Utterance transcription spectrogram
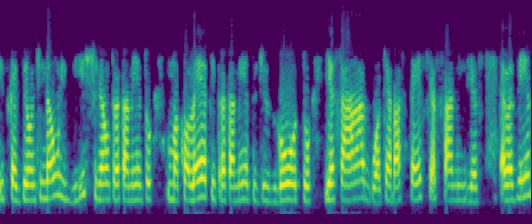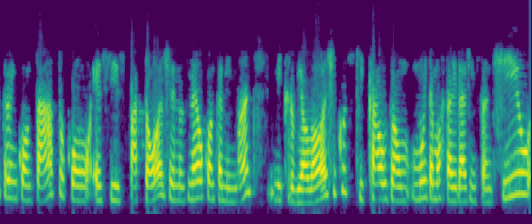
isso quer dizer onde não existe né, um tratamento, uma coleta e tratamento de esgoto, e essa água que abastece as famílias, elas entram em contato com esses patógenos, né, ou contaminantes microbiológicos que causam muita mortalidade infantil,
